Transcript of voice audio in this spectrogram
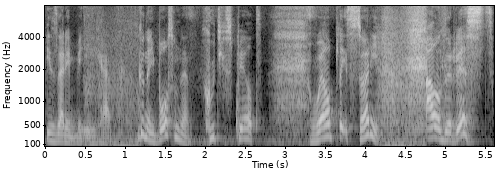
is daarin meegegaan. Je kunt er niet boos om zijn. Goed gespeeld. Well played. Sorry. Al de rest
